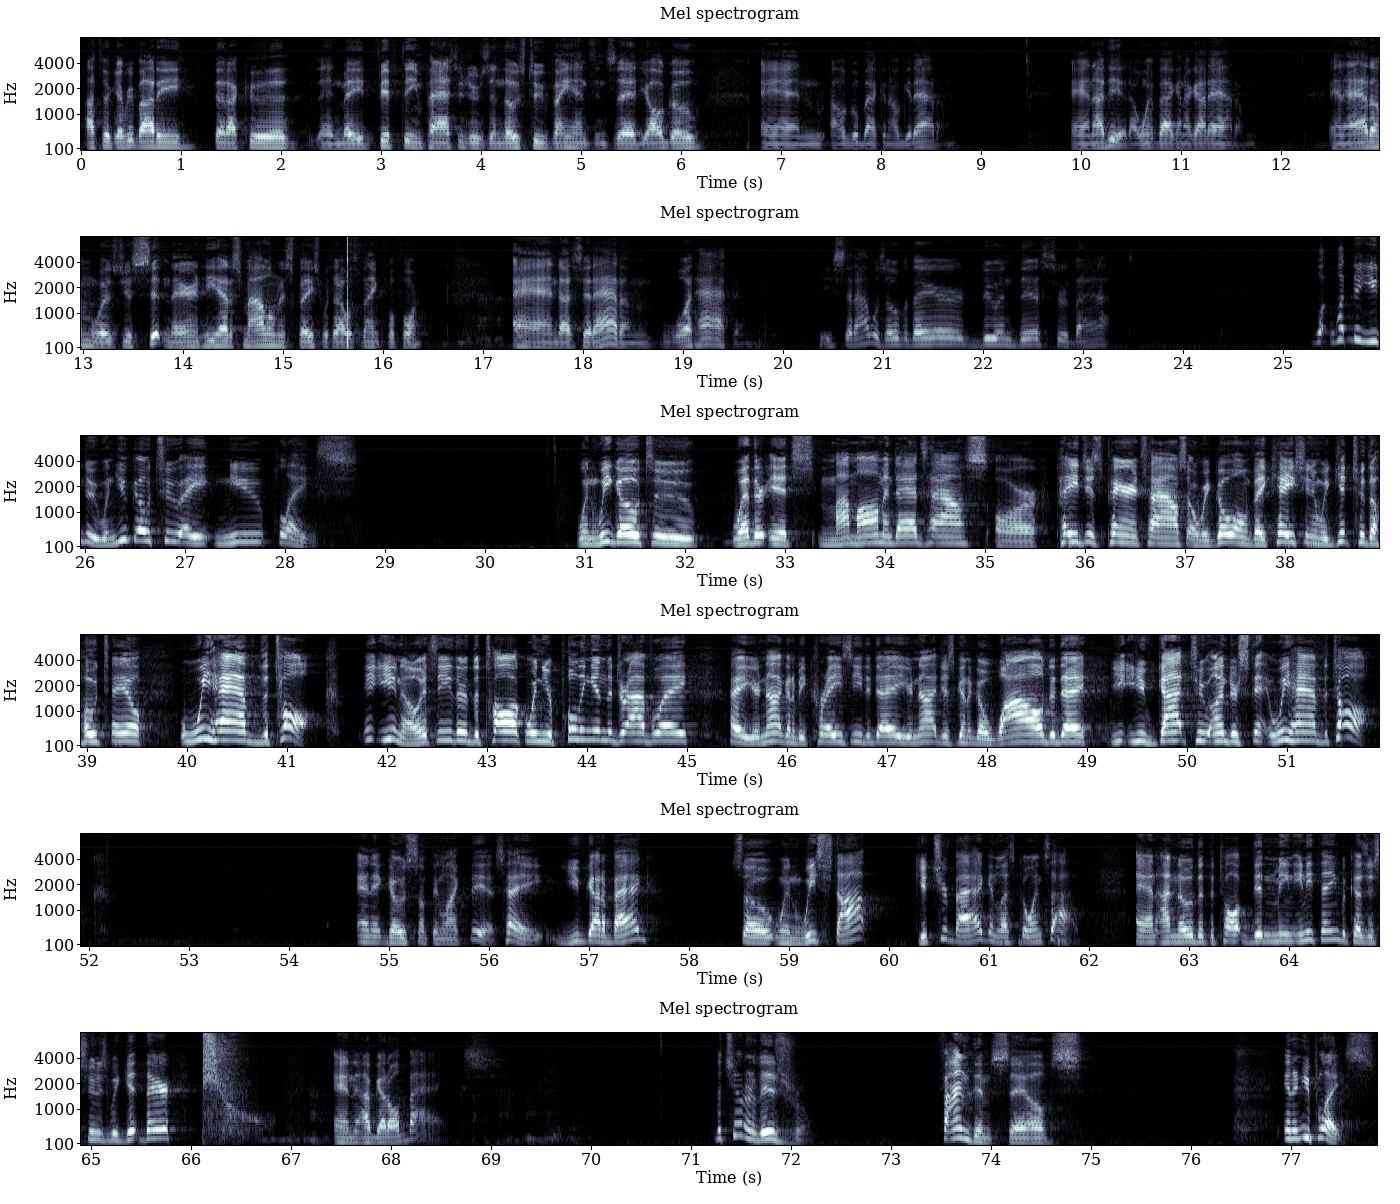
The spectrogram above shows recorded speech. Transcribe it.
I took everybody that I could and made 15 passengers in those two vans and said, Y'all go and I'll go back and I'll get Adam. And I did. I went back and I got Adam. And Adam was just sitting there, and he had a smile on his face, which I was thankful for. And I said, Adam, what happened? He said, I was over there doing this or that. What, what do you do when you go to a new place? When we go to whether it's my mom and dad's house or Paige's parents' house, or we go on vacation and we get to the hotel, we have the talk. You know, it's either the talk when you're pulling in the driveway. Hey, you're not going to be crazy today. You're not just going to go wild today. You, have got to understand. We have the talk. And it goes something like this Hey, you've got a bag? So when we stop, get your bag and let's go inside. And I know that the talk didn't mean anything because as soon as we get there, and I've got all the bags. The children of Israel find themselves in a new place.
